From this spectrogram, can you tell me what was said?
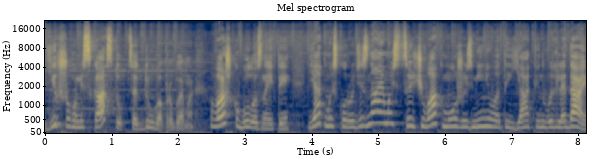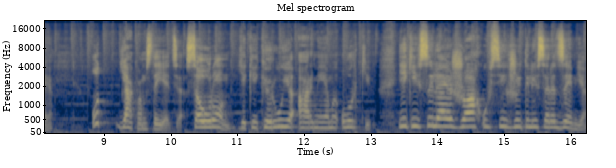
Гіршого міскасту це друга проблема. Важко було знайти. Як ми скоро дізнаємось, цей чувак може змінювати, як він виглядає. От як вам здається, Саурон, який керує арміями орків, який вселяє жах у всіх жителів Середзем'я,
